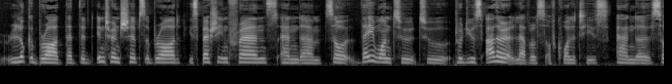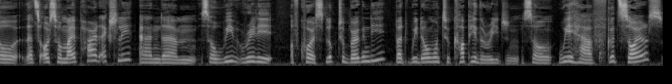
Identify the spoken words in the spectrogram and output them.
look abroad, that did internships abroad, especially in France, and um, so they want to to produce other levels of qualities. And uh, so that's also my part actually. And um, so we really of course, look to Burgundy, but we don't want to copy the region. So we have good soils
